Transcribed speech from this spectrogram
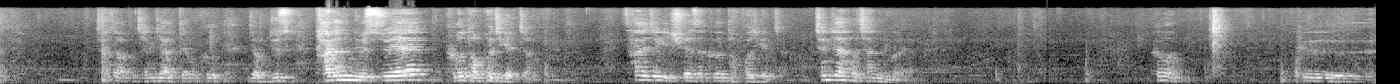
때. 찾아갖고 쟁제할 때는 그 이제 뉴스 다른 뉴스에 그건 덮어지겠죠. 사회적 이슈에서 그건 덮어지겠죠. 쟁제하는 거 찾는 거예요. 그러면 그,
